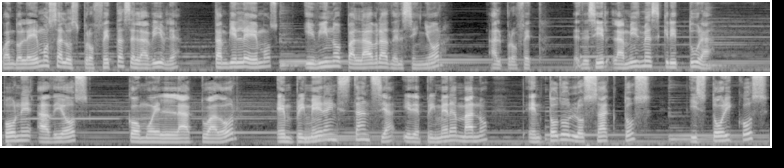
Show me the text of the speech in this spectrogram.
Cuando leemos a los profetas de la Biblia, también leemos y vino palabra del Señor al profeta. Es decir, la misma escritura pone a Dios como el actuador en primera instancia y de primera mano en todos los actos históricos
